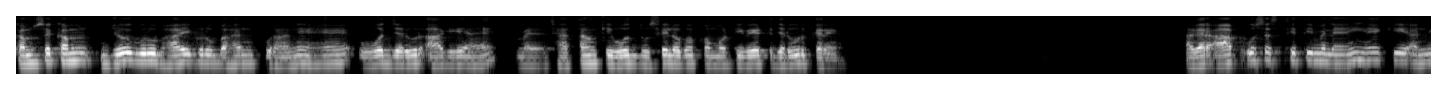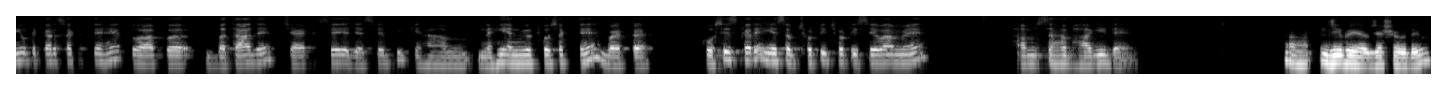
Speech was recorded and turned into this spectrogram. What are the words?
कम से कम जो गुरु भाई, गुरु बहन पुराने हैं, वो ज़रूर आगे आए। मैं चाहता हूँ कि वो दूसरे लोगों को मोटिवेट ज़रूर करें। अगर आप उस स्थिति में नहीं है कि अनम्यूट कर सकते हैं तो आप बता दें चैट से जैसे भी कि हाँ हम नहीं अनम्यूट हो सकते हैं बट कोशिश करें ये सब छोटी छोटी सेवा में हम सहभागी दें। जी भैया जय शिवदेव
